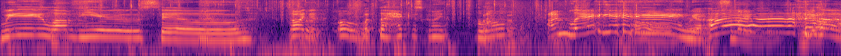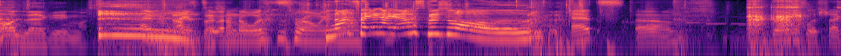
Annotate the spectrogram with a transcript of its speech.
We love you still. No, I did. Oh, what the heck is going? Hello? I'm lagging. wait, somebody We are ah! all lagging. I'm, not I am too. I don't know what's wrong right I'm now. not saying I am special. That's, um. Go on this list check.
